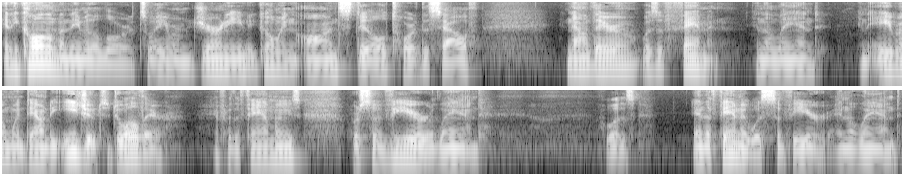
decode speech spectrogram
and he called on the name of the Lord. So Abram journeyed, going on still toward the south. Now there was a famine in the land, and Abram went down to Egypt to dwell there. And for the families were severe land was and the famine was severe in the land.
